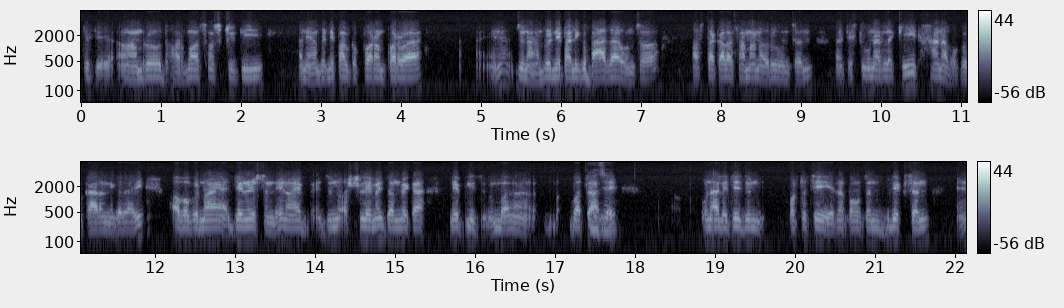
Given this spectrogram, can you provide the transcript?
त्यसै हाम्रो धर्म संस्कृति अनि हाम्रो नेपालको परम्परा होइन जुन हाम्रो नेपालीको बाजा हुन्छ हस्तकला सामानहरू हुन्छन् त्यस्तो उनीहरूलाई केही थाहा नभएको कारणले गर्दाखेरि अबको नयाँ जेनेरेसनले नयाँ जुन अस्ट्रेलियामै जन्मेका नेपाली बच्चाहरूले उनीहरूले चाहिँ जुन प्रत्यक्ष हेर्न पाउँछन् देख्छन् होइन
